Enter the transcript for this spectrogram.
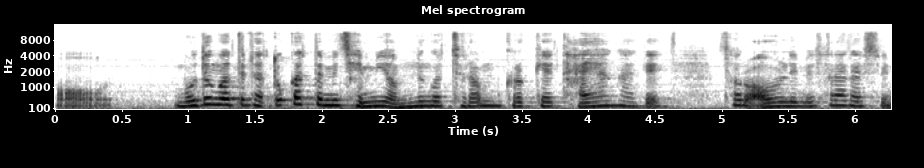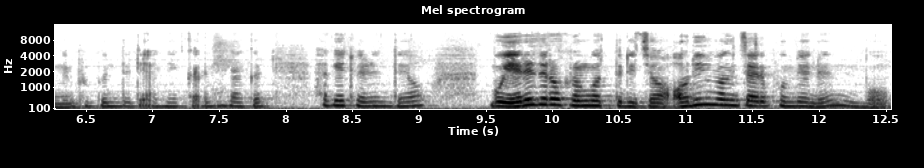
어, 모든 것들이 다 똑같다면 재미없는 것처럼 그렇게 다양하게 서로 어울리며 살아갈 수 있는 부분들이 아닐까라는 생각을 하게 되는데요. 뭐 예를 들어 그런 것들이죠. 어린 왕자를 보면은 뭐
